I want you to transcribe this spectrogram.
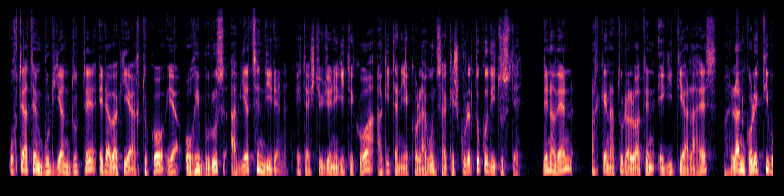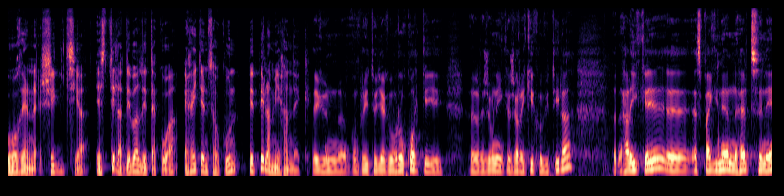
urteaten burian dute erabakia hartuko ea hori buruz abiatzen diren, eta estudien egitekoa agitaniako laguntzak eskuratuko dituzte. Dena den, parke natural baten egitea lahez, lan kolektibo horren segitzia ez dela debaldetakoa erraiten zaukun Pepe Lamirandek. Egun uh, jago horokorki uh, regionik jarrekiko gutila, harike ez paginen heltzene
